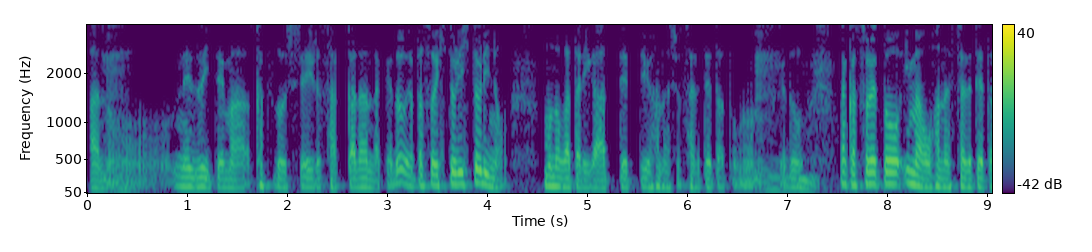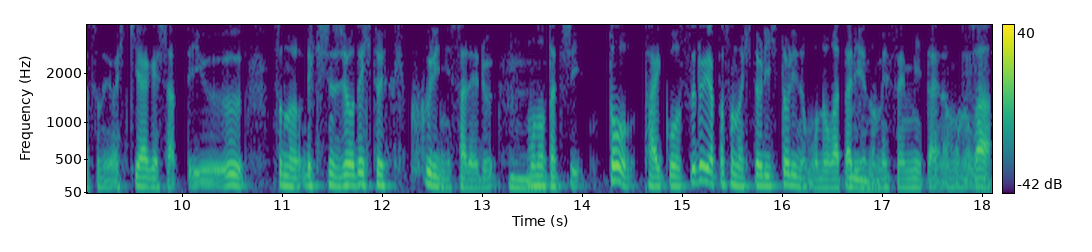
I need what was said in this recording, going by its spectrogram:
あの根付いてまあ活動している作家なんだけどやっぱそういう一人一人の物語があってっていう話をされてたと思うんですけど、なんかそれと今お話しされてたその引き上げ者っていうその歴史上で一括りにされる者たち、と対抗するやっぱその一人一人の物語への目線みたいなものが、うん、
